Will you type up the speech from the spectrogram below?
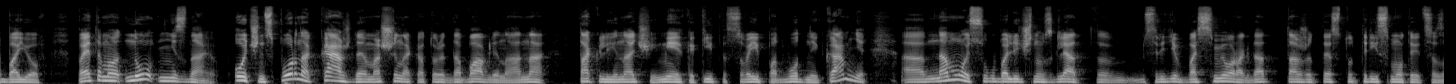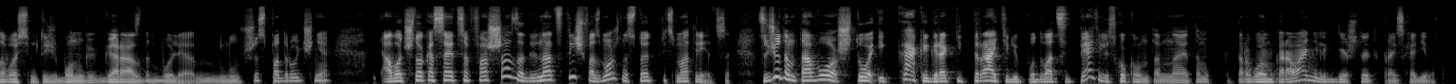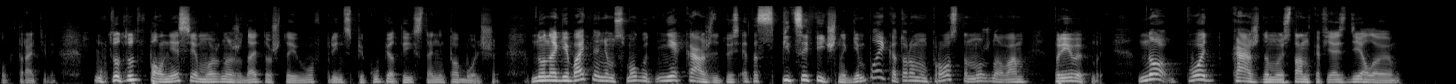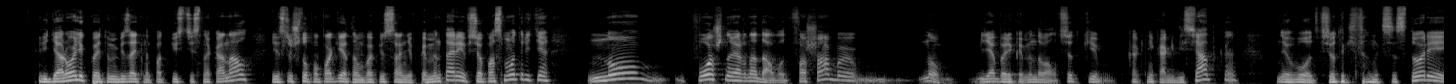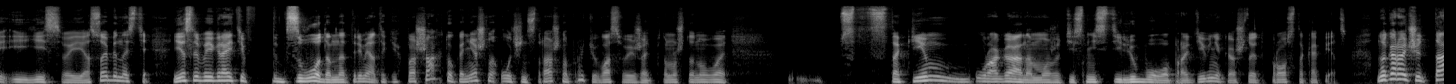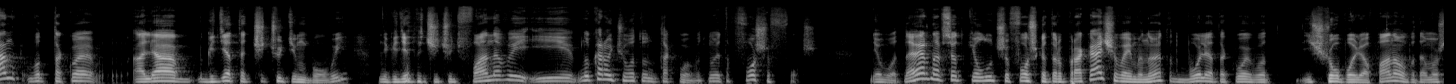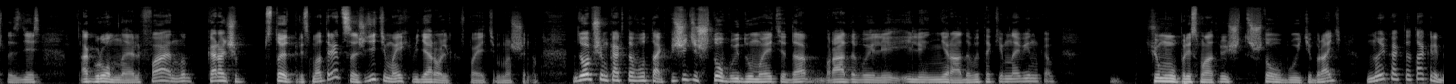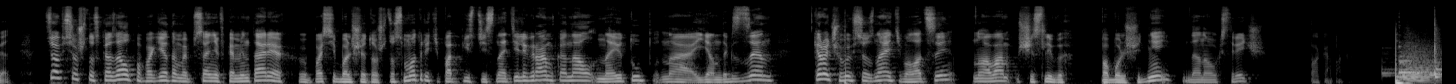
боев. Поэтому, ну, не знаю. Очень спорно. Каждая машина, которая добавлена, она так или иначе имеет какие-то свои подводные камни. А, на мой сугубо личный взгляд, э, среди восьмерок, да, та же Т-103 смотрится за 8 тысяч бон гораздо более лучше, сподручнее. А вот что касается фаша, за 12 тысяч, возможно, стоит присмотреться. С учетом того, что и как игроки тратили по 25, или сколько он там на этом торговом караване, или где, что это происходило, сколько тратили, то тут вполне себе можно ожидать то, что его, в принципе, купят и их станет побольше. Но нагибать на нем смогут не каждый. То есть это специфичный геймплей, к которому просто нужно вам привыкнуть. Но под каждому из танков я сделаю видеоролик, поэтому обязательно подписывайтесь на канал. Если что, по пакетам в описании, в комментарии, все посмотрите. Но фош, наверное, да, вот фоша бы, ну, я бы рекомендовал. Все-таки, как-никак, десятка. Вот, все-таки танк с историей и есть свои особенности. Если вы играете взводом на тремя таких фашах, то, конечно, очень страшно против вас выезжать, потому что, ну, вы с таким ураганом можете снести любого противника, что это просто капец. Ну, короче, танк вот такой а где-то чуть-чуть имбовый, где-то чуть-чуть фановый, и, ну, короче, вот он такой вот, ну, это фош и фош. Вот, наверное, все-таки лучше фош, который прокачиваемый, но этот более такой вот, еще более фановый, потому что здесь огромная альфа. Ну, короче, стоит присмотреться, ждите моих видеороликов по этим машинам. Ну, в общем, как-то вот так. Пишите, что вы думаете, да, рады вы или, или не рады вы таким новинкам. Чему присматриваете, что вы будете брать. Ну и как-то так, ребят. Все, все, что сказал, по пакетам в описании в комментариях. Спасибо большое, то, что смотрите. Подписывайтесь на телеграм-канал, на YouTube, на Яндекс.Дзен. Короче, вы все знаете, молодцы. Ну а вам счастливых побольше дней. До новых встреч. Пока-пока.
